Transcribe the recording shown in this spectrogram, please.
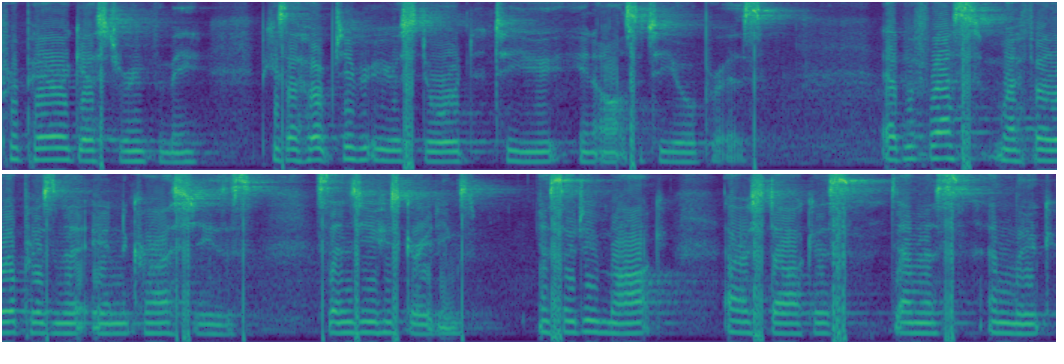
prepare a guest room for me, because I hope to be restored to you in answer to your prayers. Epaphras, my fellow prisoner in Christ Jesus, sends you his greetings, and so do Mark, Aristarchus, Demas, and Luke,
